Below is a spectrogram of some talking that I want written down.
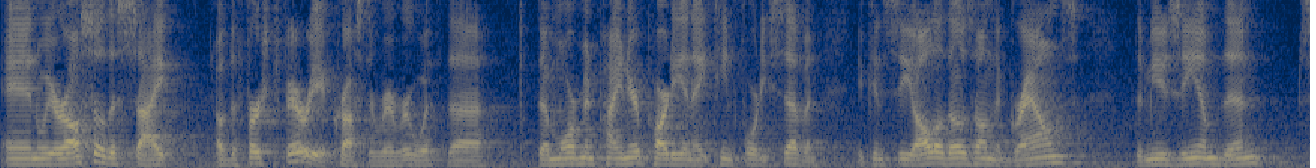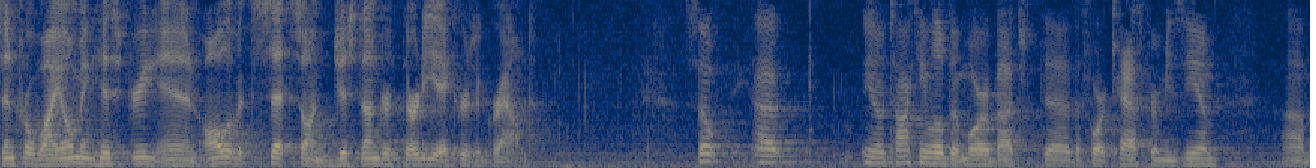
And we are also the site of the first ferry across the river with uh, the Mormon Pioneer Party in 1847. You can see all of those on the grounds. The museum, then, Central Wyoming history, and all of it sits on just under 30 acres of ground. So, uh, you know, talking a little bit more about the, the Fort Caspar Museum, um,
